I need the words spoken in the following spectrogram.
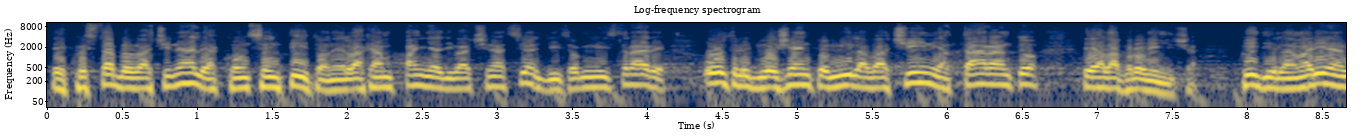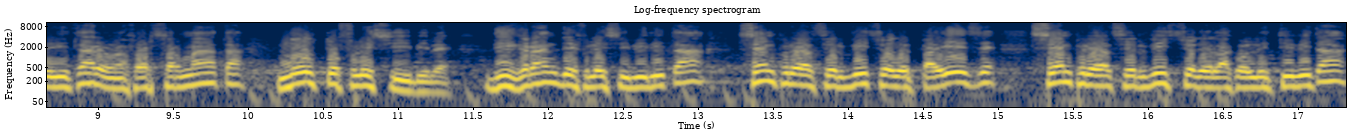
e quest'hub vaccinale ha consentito nella campagna di vaccinazione di somministrare oltre 200.000 vaccini a Taranto e alla provincia. Quindi la Marina Militare è una forza armata molto flessibile, di grande flessibilità, sempre al servizio del Paese, sempre al servizio della collettività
